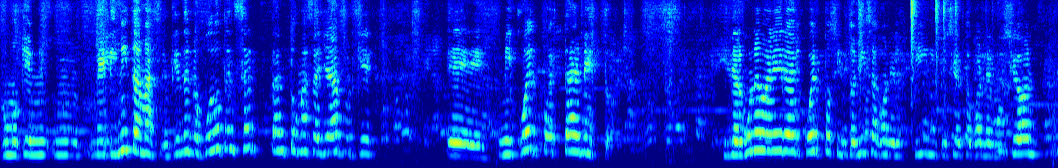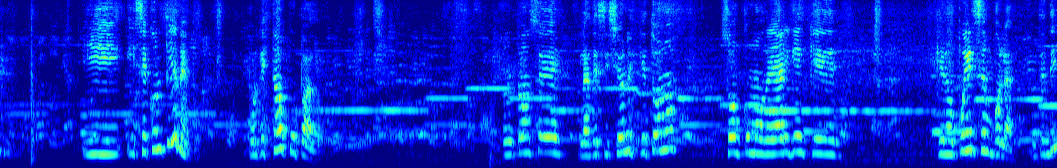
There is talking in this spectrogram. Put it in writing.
como que me limita más, ¿entiendes? No puedo pensar tanto más allá porque eh, mi cuerpo está en esto. Y de alguna manera el cuerpo sintoniza con el espíritu, ¿cierto? Con la emoción. Y, se contiene, porque está ocupado. Entonces, las decisiones que tomo son como de alguien que, que no puede irse en volar, ¿entendí?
